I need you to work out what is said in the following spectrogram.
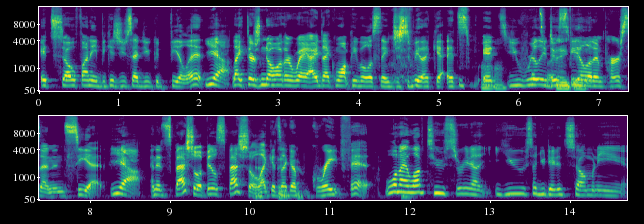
it's so funny because you said you could feel it. Yeah. like there's no other way. I like want people listening just to be like, yeah, it's it's you really do Thank feel you. it in person and see it, Yeah. and it's special. It feels special. Like it's like thank a great fit. Well, and I love too, Serena. You said you dated so many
